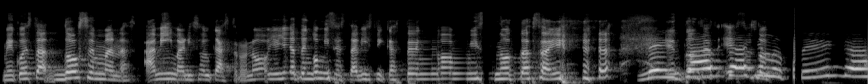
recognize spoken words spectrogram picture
Me cuesta dos semanas. A mí, Marisol Castro, ¿no? Yo ya tengo mis estadísticas, tengo mis notas ahí. Me Entonces, eso que lo, tenga.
